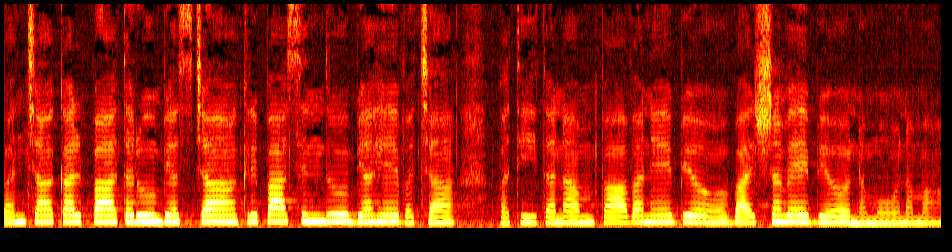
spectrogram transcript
वञ्चाकल्पातरुभ्यश्च कृपासिन्धुभ्य एव पतितनं पावनेभ्यो वैष्णवेभ्यो नमो नमः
